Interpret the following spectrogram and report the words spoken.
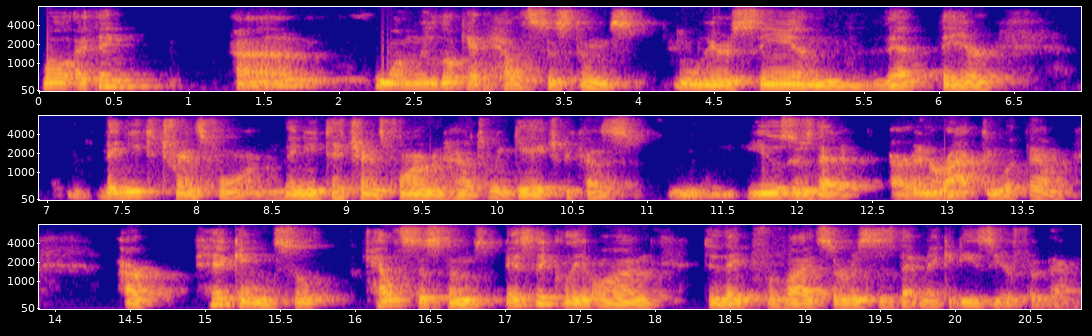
Well i think uh, when we look at health systems we're seeing that they are they need to transform. They need to transform in how to engage because users that are interacting with them are picking so health systems basically on do they provide services that make it easier for them?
